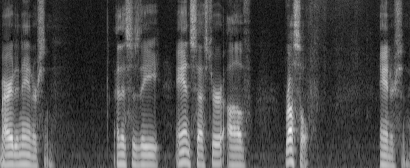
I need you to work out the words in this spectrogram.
married an Anderson. And this is the ancestor of Russell Anderson.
